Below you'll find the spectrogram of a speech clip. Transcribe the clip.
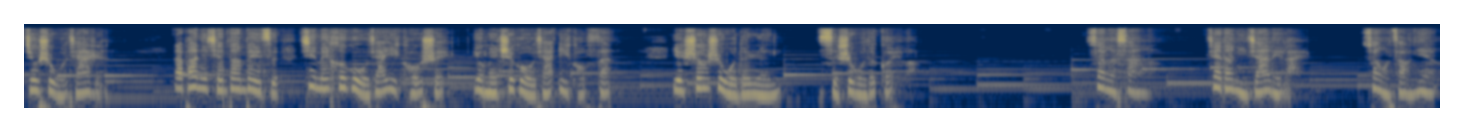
就是我家人，哪怕你前半辈子既没喝过我家一口水，又没吃过我家一口饭，也生是我的人，死是我的鬼了。算了算了，嫁到你家里来，算我造孽了。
